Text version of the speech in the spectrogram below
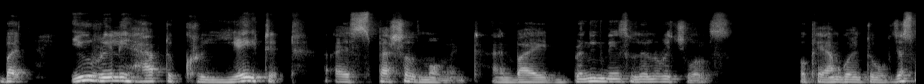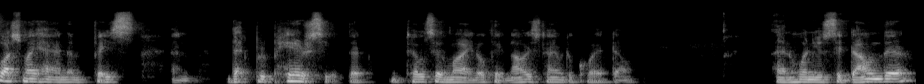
But you really have to create it a special moment. And by bringing these little rituals okay i'm going to just wash my hand and face and that prepares you that tells your mind, okay, now it's time to quiet down. And when you sit down there,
